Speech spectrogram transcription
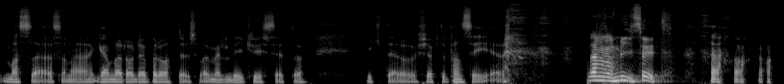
massa sådana gamla radioapparater, så var det Melodikrysset och gick där och köpte panser. Nej, men vad mysigt.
